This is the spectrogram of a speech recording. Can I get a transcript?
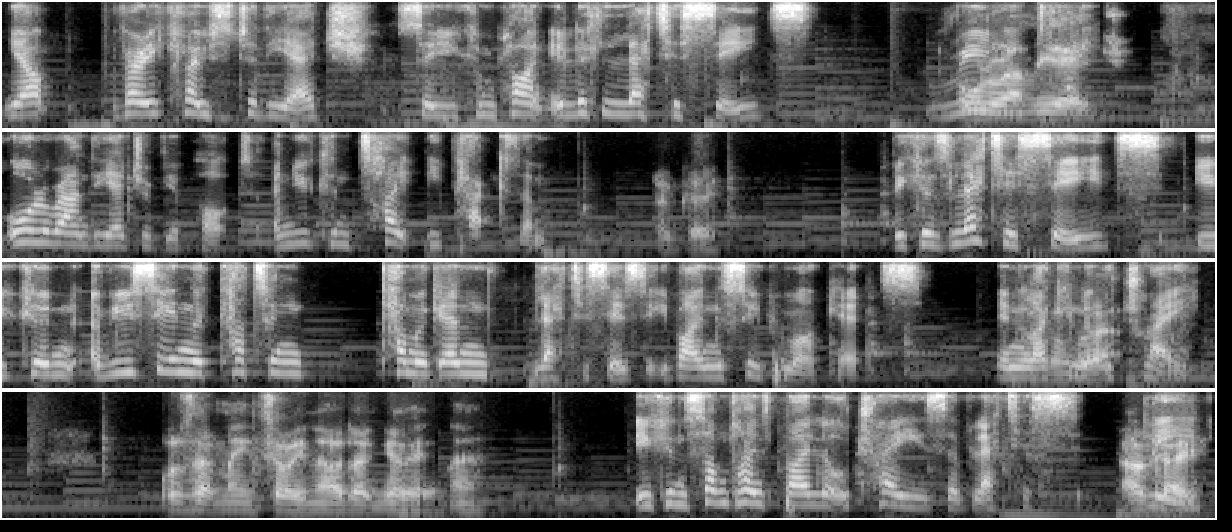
Yep, very close to the edge. So you can plant your little lettuce seeds really all around the tight- edge. all around the edge of your pot, and you can tightly pack them. Okay. because lettuce seeds you can have you seen the cut and come again lettuces that you buy in the supermarkets in like a little that. tray What does that mean? Sorry, no, I don't get it. No. You can sometimes buy little trays of lettuce Okay. leaves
